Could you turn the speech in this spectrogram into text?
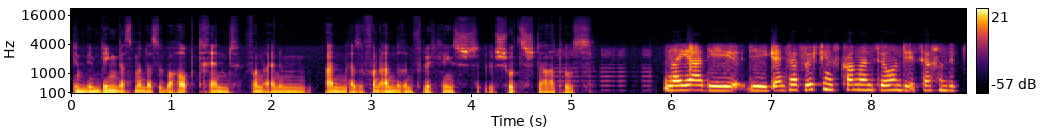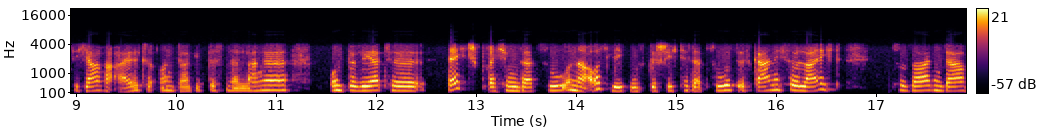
in dem Ding, dass man das überhaupt trennt von einem, an, also von anderen Flüchtlingsschutzstatus? Naja, die, die Genfer Flüchtlingskonvention, die ist ja schon 70 Jahre alt und da gibt es eine lange und bewährte Rechtsprechung dazu und eine Auslegungsgeschichte dazu. Es ist gar nicht so leicht zu sagen, da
